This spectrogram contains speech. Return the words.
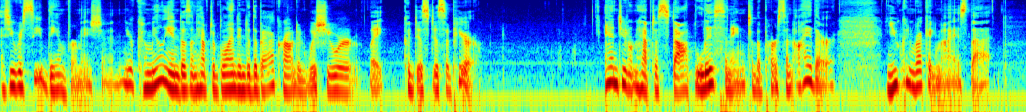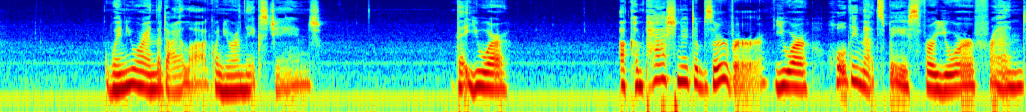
as you receive the information, your chameleon doesn't have to blend into the background and wish you were like, could just disappear. And you don't have to stop listening to the person either. You can recognize that when you are in the dialogue, when you are in the exchange, that you are a compassionate observer. You are holding that space for your friend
